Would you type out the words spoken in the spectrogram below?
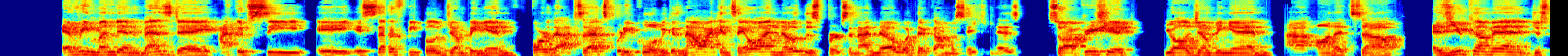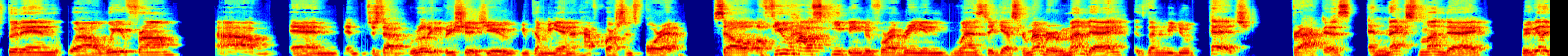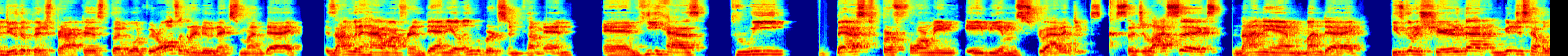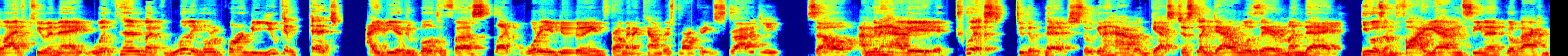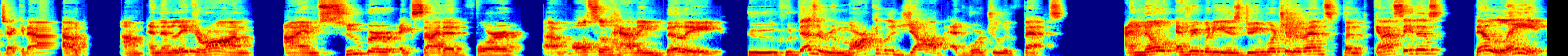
every Monday and Wednesday, I could see a, a set of people jumping in for that. So that's pretty cool because now I can say, oh, I know this person. I know what their conversation is. So I appreciate you all jumping in uh, on it. So as you come in, just put in uh, where you're from, um, and and just I really appreciate you you coming in and have questions for it. So a few housekeeping before I bring in Wednesday guests. Remember, Monday is going to be do pitch practice, and next Monday we're going to do the pitch practice. But what we're also going to do next Monday is I'm going to have my friend Daniel Englebretson come in, and he has three best performing ABM strategies. So July 6th, 9 a.m. Monday, he's going to share that and we're going to just have a live Q&A with him. But really more importantly, you can pitch idea to both of us. Like, what are you doing from an account-based marketing strategy? So I'm going to have a, a, twist to the pitch. So we're going to have a guest, just like Daryl was there Monday. He was on fire. You haven't seen it, go back and check it out. Um, and then later on, I am super excited for um, also having Billy, who who does a remarkable job at virtual events. I know everybody is doing virtual events, but can I say this? They're lame.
